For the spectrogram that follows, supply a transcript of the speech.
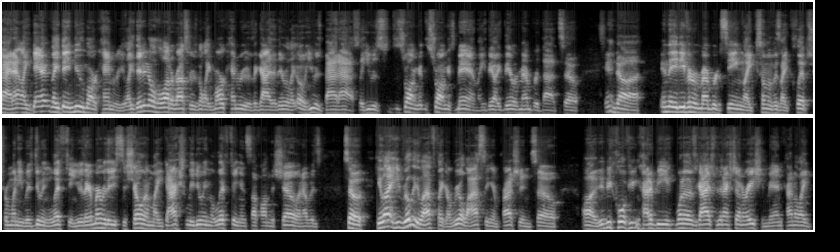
badass." Like they like they knew Mark Henry. Like they didn't know a whole lot of wrestlers, but like Mark Henry was the guy that they were like, "Oh, he was badass. Like he was the strongest, the strongest man." Like they like they remembered that. So and uh and they'd even remembered seeing like some of his like clips from when he was doing lifting. He was, I remember they used to show him like actually doing the lifting and stuff on the show, and I was so he let he really left like a real lasting impression. So uh, it'd be cool if you can kind of be one of those guys for the next generation, man. Kind of like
